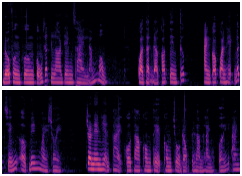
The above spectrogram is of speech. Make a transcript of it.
Đỗ Phương Phương cũng rất lo đêm dài lắm mộng. Quả thật đã có tin tức, anh có quan hệ bất chính ở bên ngoài rồi, cho nên hiện tại cô ta không thể không chủ động làm lành với anh.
